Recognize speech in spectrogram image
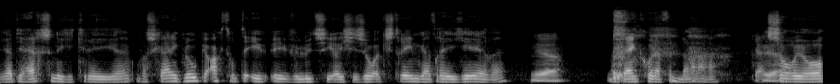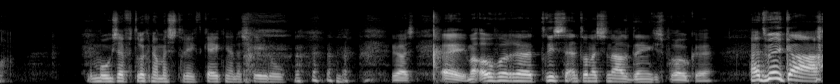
Je hebt je hersenen gekregen. Waarschijnlijk loop je achter op de e- evolutie als je zo extreem gaat reageren. Ja. Maar denk gewoon even na. Ja, Ja. sorry hoor. Dan mogen ze even terug naar Maastricht. Kijk naar de schedel. Juist. hey, maar over eh, trieste internationale dingen gesproken. Het WK!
